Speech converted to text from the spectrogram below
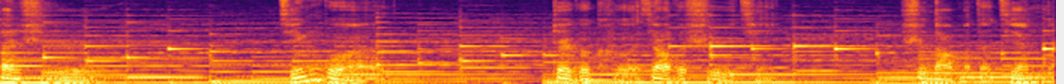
但是，尽管这个可笑的事情是那么的艰难，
